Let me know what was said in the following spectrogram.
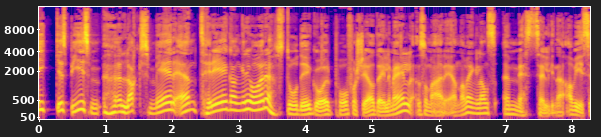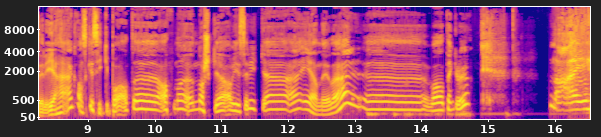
Ikke spis laks mer enn tre ganger i året, sto det i går på forsida av Daily Mail, som er en av Englands mestselgende aviser. Jeg er ganske sikker på at, eh, at norske aviser ikke er enig i det her. Eh, Hva tenker du? Nei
